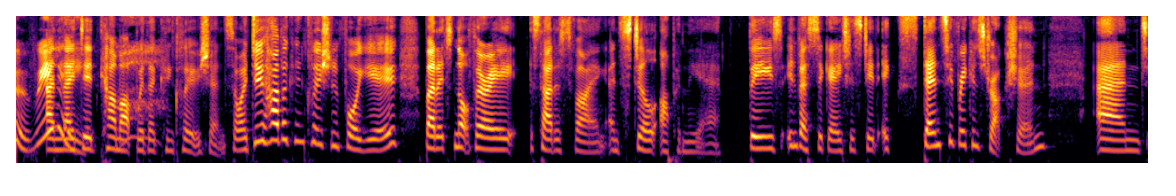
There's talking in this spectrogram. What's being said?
really? And they did come up with a conclusion. So I do have a conclusion for you, but it's not very satisfying and still up in the air. These investigators did extensive reconstruction and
